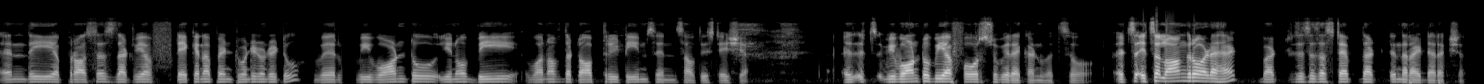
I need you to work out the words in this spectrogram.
in the process that we have taken up in 2022, where we want to you know be one of the top three teams in Southeast Asia. It's we want to be a force to be reckoned with. So it's it's a long road ahead, but this is a step that in the right direction.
